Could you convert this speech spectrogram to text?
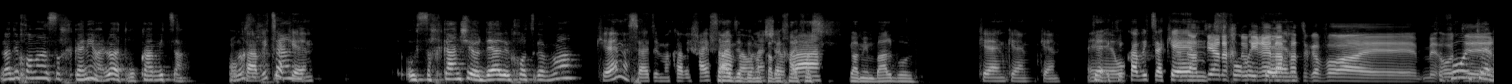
לא יודעת אם חומר השחקנים, אני לא יודעת, רוקאביצה. לא רוקאביצה, כן. הוא שחקן שיודע ללחוץ גבוה? כן, עשה את זה במכבי חיפה, עשה את זה במכבי חיפה, גם עם בלבול. כן, כן, כן. כן רוקאביצה כן, ספורי כן. לדעתי אנחנו נראה לחץ גבוה אה, מאוד רפה. כן,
